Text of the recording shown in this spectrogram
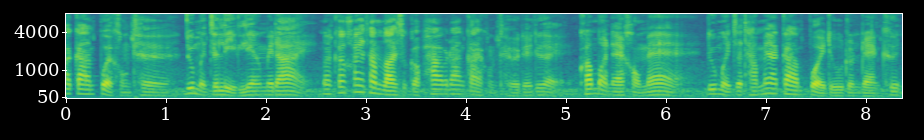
อาการป่วยของเธอดูเหมือนจะหลีกเลี่ยงไม่ได้ มันค่อยๆทำลายสุขภาพร่างกายของเธอเรื่อยๆ ความอ่อนแอของแม่ ดูเหมือนจะทำให้อาการป่วยดูรุนแรงขึ้น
